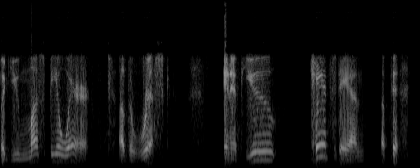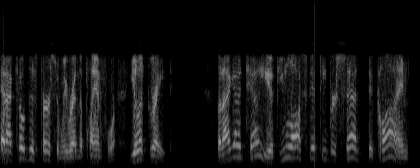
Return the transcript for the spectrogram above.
but you must be aware of the risk. And if you can't stand and I told this person we ran the plan for, you look great. But I got to tell you, if you lost 50% decline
